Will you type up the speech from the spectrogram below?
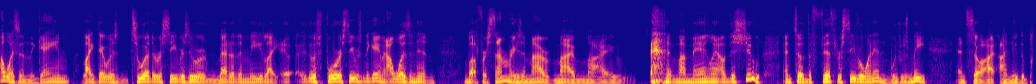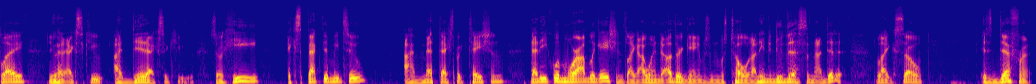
I wasn't in the game. Like there was two other receivers who were better than me. Like uh, there was four receivers in the game, and I wasn't in. But for some reason, my my my my man went out with the shoe, and so the fifth receiver went in, which was me. And so I, I knew the play, knew how to execute. I did execute. So he expected me to. I met the expectation. That equaled more obligations. Like I went to other games and was told I need to do this, and I did it. Like so, it's different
